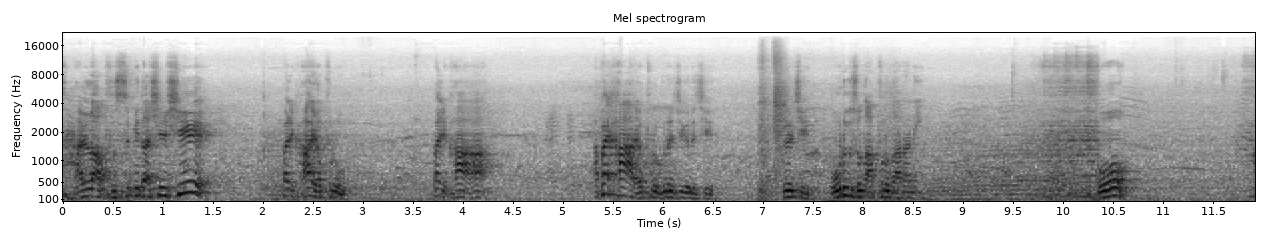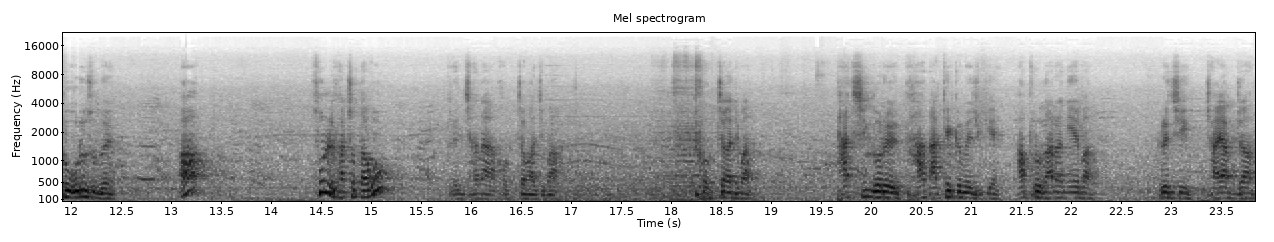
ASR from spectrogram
달라붙습니다 실시 빨리 가 옆으로 빨리 가 아, 빨리 가 옆으로 그렇지 그렇지 그렇지 오른손 앞으로 나란히 뭐? 그 오른손 왜? 아? 손을 다쳤다고? 괜찮아 걱정하지 마 걱정하지 마 다친 거를 다 낫게끔 해줄게 앞으로 나란히 해봐 그렇지 자양좌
